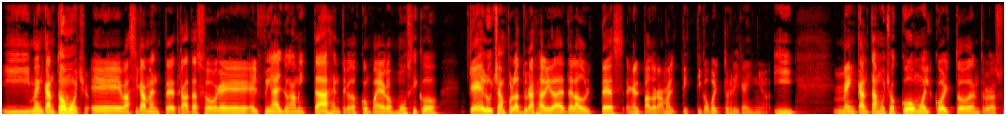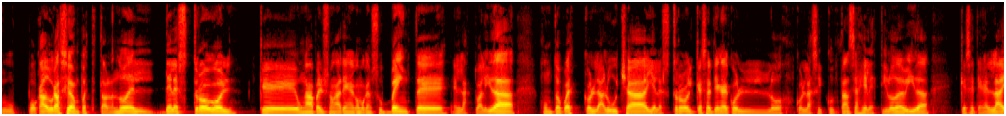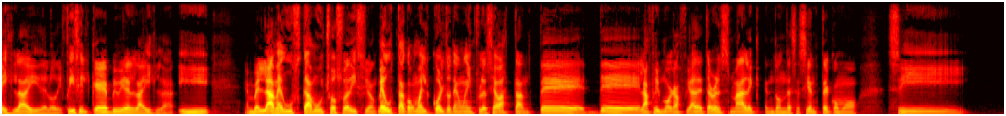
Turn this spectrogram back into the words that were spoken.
Y me encantó mucho. Eh, básicamente trata sobre el final de una amistad entre dos compañeros músicos que luchan por las duras realidades de la adultez en el panorama artístico puertorriqueño. Y me encanta mucho cómo el corto, dentro de su poca duración, pues te está hablando del, del struggle que una persona tiene como que en sus 20, en la actualidad, junto pues con la lucha y el struggle que se tiene con, los, con las circunstancias y el estilo de vida que se tiene en la isla y de lo difícil que es vivir en la isla. Y en verdad me gusta mucho su edición. Me gusta cómo el corto tiene una influencia bastante de la filmografía de Terrence Malick, en donde se siente como si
